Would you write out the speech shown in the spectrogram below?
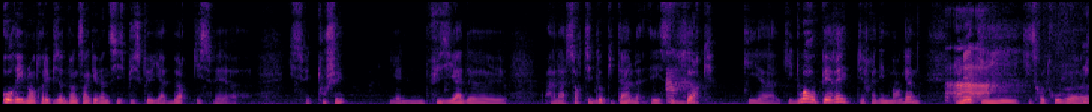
horrible entre l'épisode 25 et 26, puisqu'il y a Burke qui se fait, euh, qui se fait toucher. Il y a une fusillade euh, à la sortie de l'hôpital, et c'est ah. Burke qui, qui doit opérer Jeffrey Dean Morgan mais ah. qui, qui, se retrouve. Euh,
